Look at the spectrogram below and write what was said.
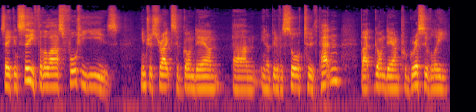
So you can see for the last 40 years, interest rates have gone down um, in a bit of a sawtooth pattern, but gone down progressively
